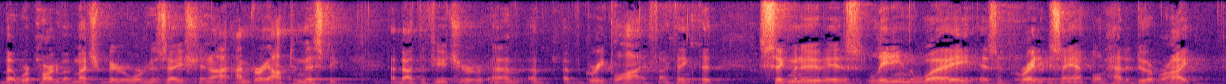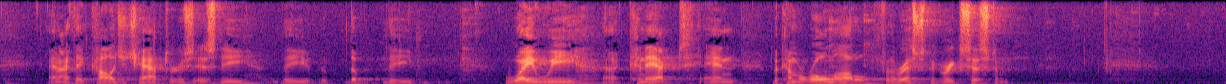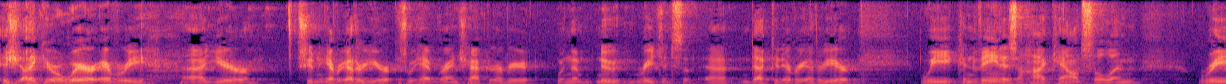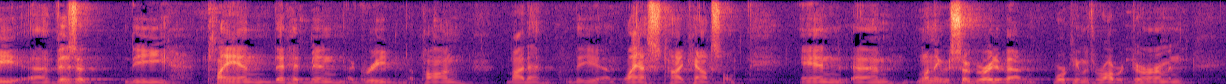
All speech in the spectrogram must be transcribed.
but we're part of a much bigger organization. I, am very optimistic about the future of, of, of Greek life. I think that Sigma Nu is leading the way as a great example of how to do it right and I think College of Chapters is the, the, the, the way we uh, connect and become a role model for the rest of the Greek system. As you, I think you're aware, every uh, year, excuse me, every other year, because we have Grand Chapter every year, when the new regents uh, inducted every other year, we convene as a high council and revisit the plan that had been agreed upon by the, the uh, last High Council. And um, one thing that was so great about working with Robert Durham, and,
